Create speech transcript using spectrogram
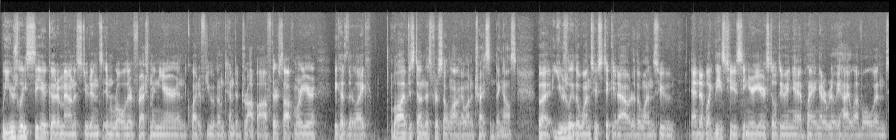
We usually see a good amount of students enroll their freshman year and quite a few of them tend to drop off their sophomore year because they're like well, I've just done this for so long, I want to try something else. But usually the ones who stick it out are the ones who end up like these two senior year still doing it, playing at a really high level. And,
